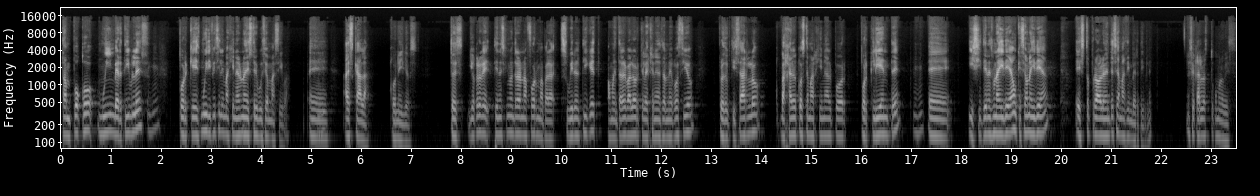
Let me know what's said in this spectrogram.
tampoco muy invertibles porque es muy difícil imaginar una distribución masiva eh, a escala con ellos. Entonces, yo creo que tienes que encontrar una forma para subir el ticket, aumentar el valor que le generas al negocio, productizarlo, bajar el coste marginal por, por cliente. Eh, y si tienes una idea, aunque sea una idea, esto probablemente sea más invertible. No sé, Carlos, ¿tú cómo lo ves?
